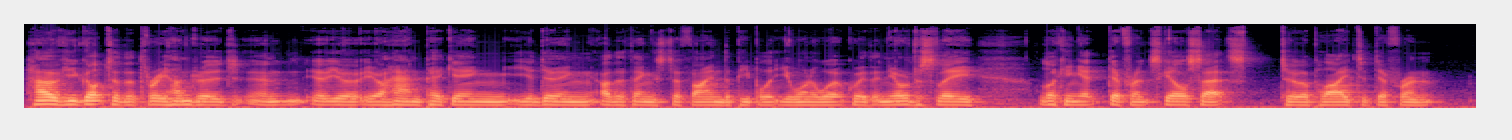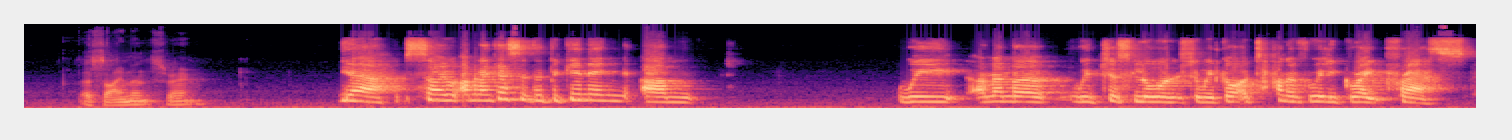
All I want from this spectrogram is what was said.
how have you got to the 300 and you're, you're hand picking, you're doing other things to find the people that you want to work with, and you're obviously looking at different skill sets to apply to different assignments, right? Yeah. So, I mean, I guess at the beginning, um, we, I remember we'd just launched and we'd got a ton of really great press.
